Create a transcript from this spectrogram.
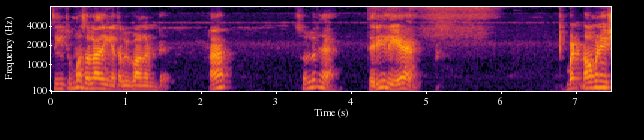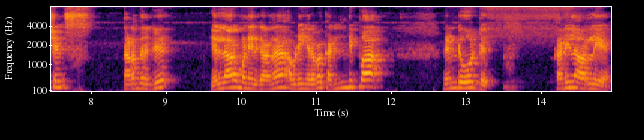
நீங்கள் சும்மா சொல்லாதீங்க தப்பிப்பாங்கன்ட்டு. ஆ? சொல்லுங்கள் தெரியலையே. பட் நாமினேஷன்ஸ் நடந்திருக்கு. எல்லாரும் பண்ணியிருக்காங்க. அப்படிங்கிறப்ப கண்டிப்பாக ரெண்டு ஓட்டு. கனிலாம் வரலையே.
